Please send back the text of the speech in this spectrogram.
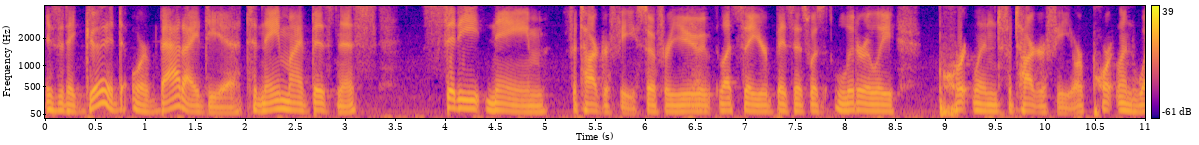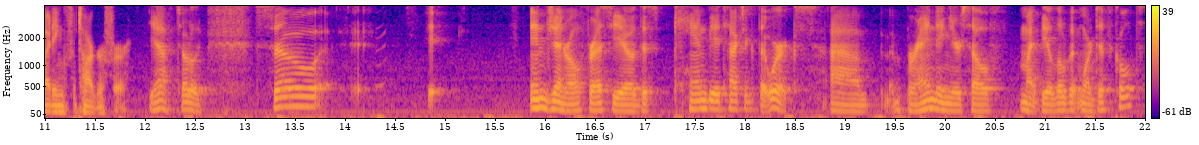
is it a good or bad idea to name my business city name photography? So for you, yeah. let's say your business was literally Portland photography or Portland wedding photographer. Yeah, totally. So in general, for SEO, this can be a tactic that works. Um, branding yourself might be a little bit more difficult.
